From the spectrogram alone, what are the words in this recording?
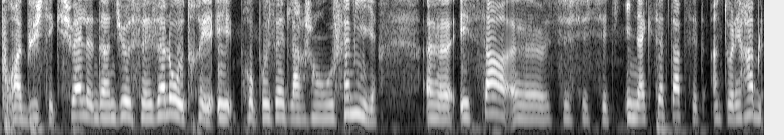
pour abus sexuels d'un diocèse à l'autre et, et, proposait de l'argent aux familles. Euh, et ça, euh, c'est inacceptable, c'est intolérable.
